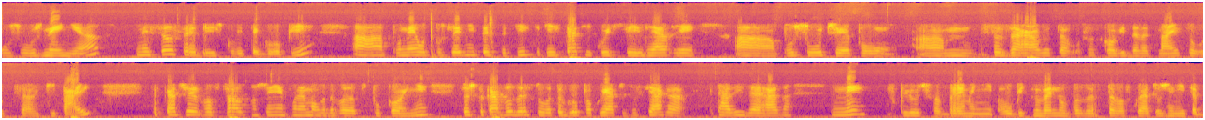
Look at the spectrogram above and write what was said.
осложнения, не са сред рисковите групи. А, поне от последните статистики и статии, които са излязли а, по случая по, а, с заразата с COVID-19 от а, Китай. Така че в това отношение поне могат да бъдат спокойни. Също така възрастовата група, която засяга тази зараза, не включва бремени, обикновено възрастта, в която жените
